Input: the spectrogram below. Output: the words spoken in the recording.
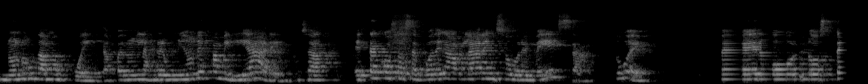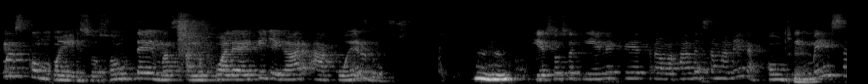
no nos damos cuenta, pero en las reuniones familiares, o sea, estas cosas se pueden hablar en sobremesa, tú ves. Pero los temas como esos son temas a los cuales hay que llegar a acuerdos. Y eso se tiene que trabajar de esa manera, con firmeza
